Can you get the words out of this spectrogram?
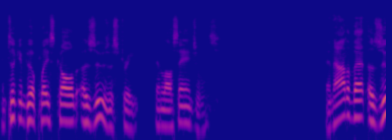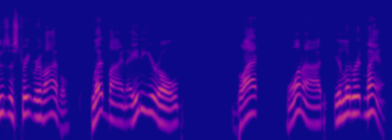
and took him to a place called Azusa Street in Los Angeles. And out of that Azusa Street revival, led by an 80 year old, black, one eyed, illiterate man,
